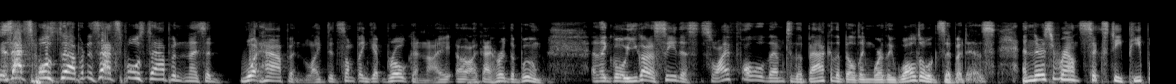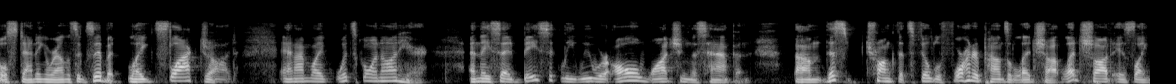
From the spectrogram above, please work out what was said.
"Is that supposed to happen? Is that supposed to happen?" And I said, "What happened? Like, did something get broken?" I uh, like I heard the boom, and they go, "You got to see this." So I follow them to the back of the building where the Waldo exhibit is, and there's around sixty people standing around this exhibit, like slack jawed, and I'm like, "What's going on here?" And they said, basically, we were all watching this happen. Um, this trunk that's filled with 400 pounds of lead shot. Lead shot is like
